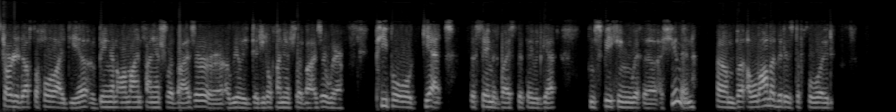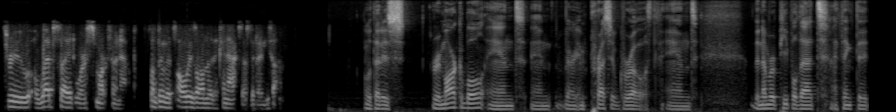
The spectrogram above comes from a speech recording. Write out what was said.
started up the whole idea of being an online financial advisor or a really digital financial advisor where people get the same advice that they would get from speaking with a, a human um, but a lot of it is deployed through a website or a smartphone app, something that's always on that they can access at any time. Well, that is remarkable and and very impressive growth, and the number of people that I think that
